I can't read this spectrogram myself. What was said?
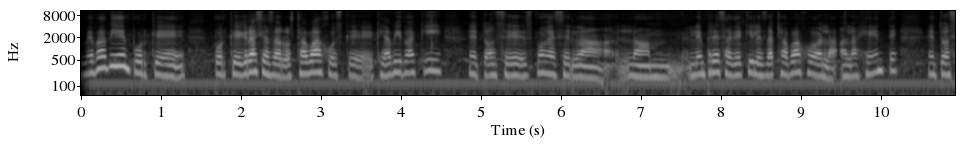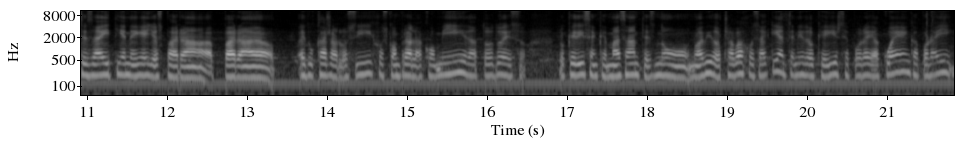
Me va bien porque, porque gracias a los trabajos que, ha habido aquí, entonces póngase la, la, empresa de aquí les da trabajo a la, a la gente, entonces ahí tienen ellos para, para educar a los hijos, comprar la comida, todo eso. Lo que dicen que más antes no, no ha habido trabajos aquí, han tenido que irse por ahí a Cuenca, por ahí.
